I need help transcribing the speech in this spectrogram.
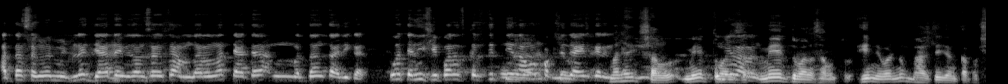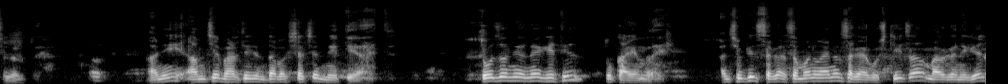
आता सगळं मिटलं ज्या त्या विधानसभेच्या आमदारांना त्या त्या मतदानाचा अधिकार किंवा त्यांनी शिफारस करतील ती नावं पक्ष जाहीर करेल. मला एक सांगू मी एक तुम्हाला मी एक तुम्हाला सांगतो. ही निवडणूक भारतीय जनता पक्ष लढतोय. आणि आमचे भारतीय जनता पक्षाचे नेते आहेत. तो जो निर्णय घेतील तो कायम राहील. आणि शेवटी सगळं समन्वयानं सगळ्या गोष्टीचा मार्ग निघेल.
